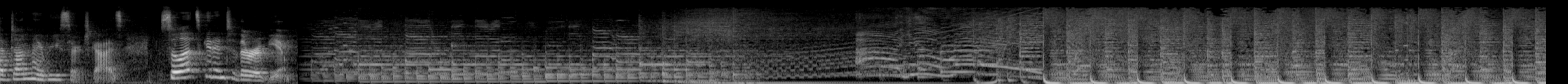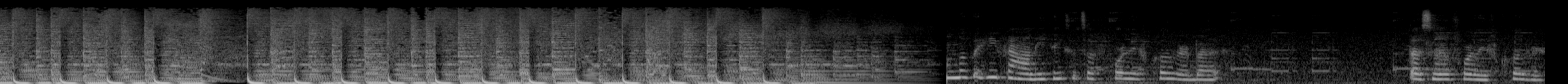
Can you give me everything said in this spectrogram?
I've done my research, guys. So let's get into the review. look what he found. He thinks it's a four-leaf clover, but that's not a four-leaf clover.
